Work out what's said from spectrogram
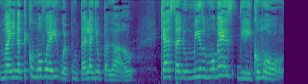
imagínate cómo fue, puta el año pasado. Que hasta en un mismo mes viví como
